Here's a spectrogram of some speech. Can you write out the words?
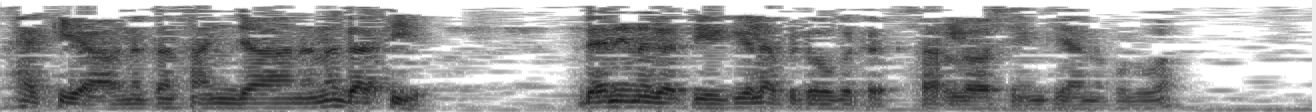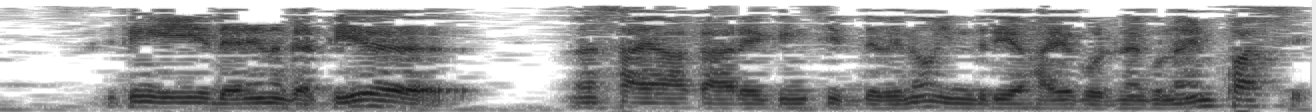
හැකියාව නැත්නම් සංජානන ගතිය දැනෙන ගතිය කියලා අපිට ඕකට සරල වශයෙන් කියන්න පුළුවන්. ඉතින් මේ දැනෙන ගතිය සය ආකාරයකින් සිද්ධ වෙනවා ඉන්ද්‍රිය 6 ගොඩනැගුණයින් පස්සේ.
